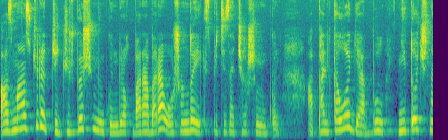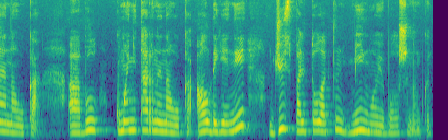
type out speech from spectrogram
азма аз жүрөт же жүрбөшү мүмкүн бирок бара бара ошондой экспертиза чыгышы мүмкүн. А политология бул неточная наука бул гуманитарный наука. Ал дегени жүз политологдун миң ою болушу мүмкүн.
